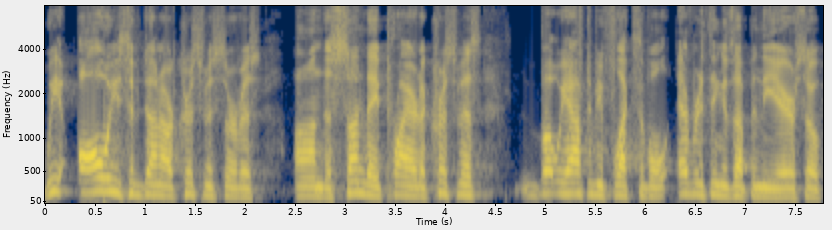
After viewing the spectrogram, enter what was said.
We always have done our Christmas service on the Sunday prior to Christmas, but we have to be flexible. Everything is up in the air. So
